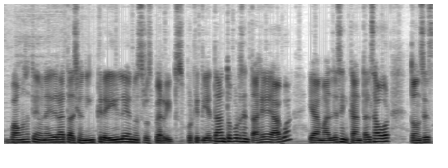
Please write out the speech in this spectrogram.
vamos a tener una hidratación increíble de nuestros perritos, porque tiene tanto porcentaje de agua y además les encanta el sabor, entonces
